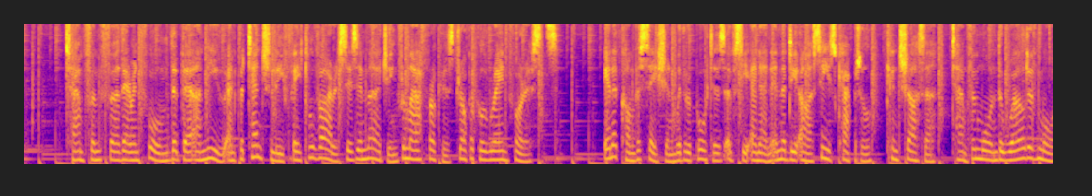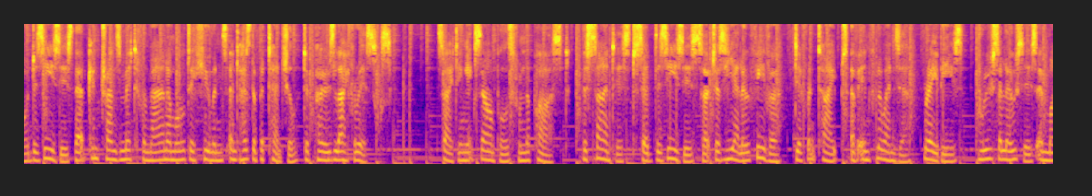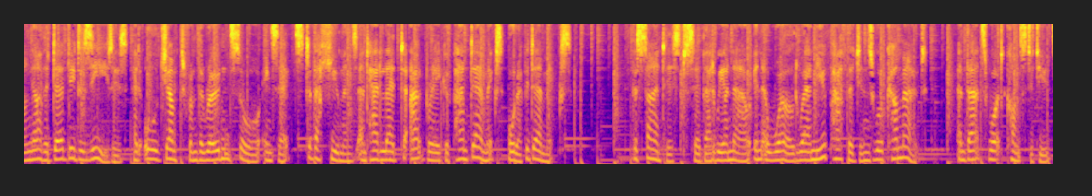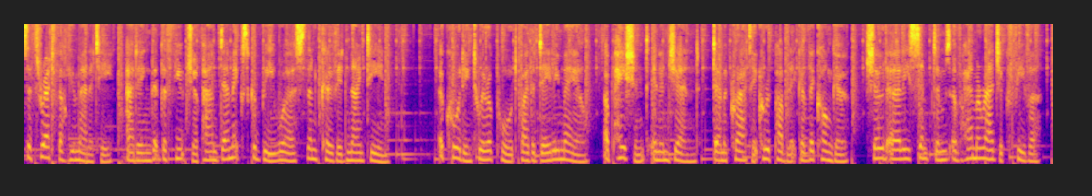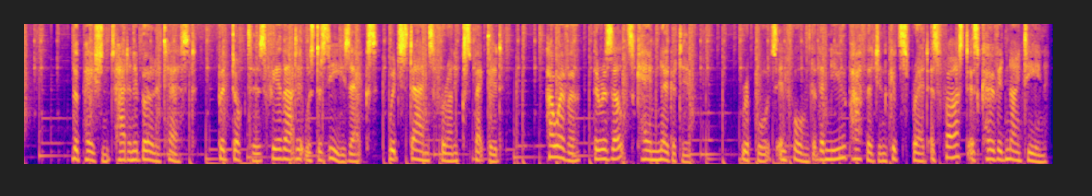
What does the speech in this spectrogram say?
Tamfum further informed that there are new and potentially fatal viruses emerging from Africa's tropical rainforests. In a conversation with reporters of CNN in the DRC's capital, Kinshasa, Tamfum warned the world of more diseases that can transmit from animal to humans and has the potential to pose life risks. Citing examples from the past, the scientist said diseases such as yellow fever, different types of influenza, rabies, brucellosis among other deadly diseases had all jumped from the rodents or insects to the humans and had led to outbreak of pandemics or epidemics. The scientist said that we are now in a world where new pathogens will come out, and that's what constitutes a threat for humanity, adding that the future pandemics could be worse than COVID-19. According to a report by the Daily Mail, a patient in Ngende, Democratic Republic of the Congo, showed early symptoms of hemorrhagic fever. The patient had an Ebola test, but doctors fear that it was disease X, which stands for unexpected. However, the results came negative. Reports informed that the new pathogen could spread as fast as COVID-19,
